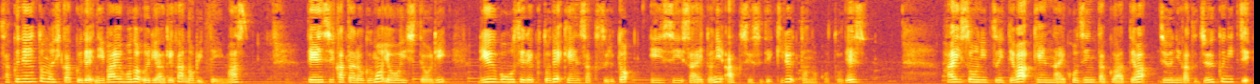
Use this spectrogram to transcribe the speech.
昨年との比較で2倍ほど売り上げが伸びています。電子カタログも用意しており流房セレクトで検索すると EC サイトにアクセスできるとのことです。配送については県内個人宅宛ては12月19日。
